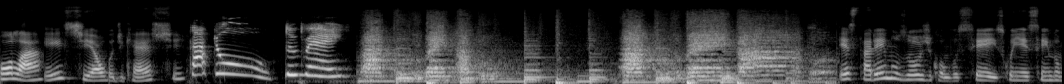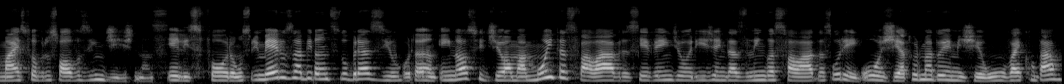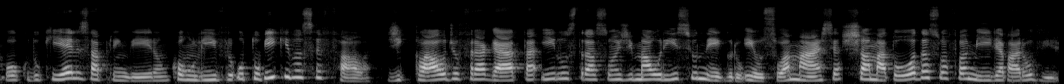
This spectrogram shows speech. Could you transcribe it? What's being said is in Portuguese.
Olá, este é o podcast Tatu, tudo bem? Tá tudo bem, Estaremos hoje com vocês conhecendo mais sobre os povos indígenas. Eles foram os primeiros habitantes do Brasil. Portanto, em nosso idioma há muitas palavras que vêm de origem das línguas faladas por eles. Hoje, a turma do MG1 vai contar um pouco do que eles aprenderam com o livro O Tupi que você fala, de Cláudio Fragata e ilustrações de Maurício Negro. Eu sou a Márcia, chama toda a sua família para ouvir.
